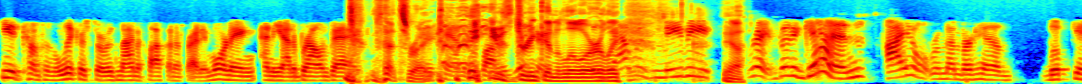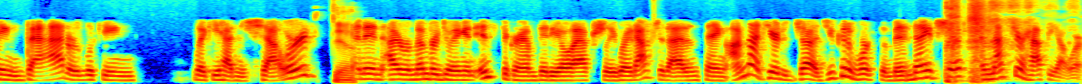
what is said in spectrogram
he had come from the liquor store. It was nine o'clock on a Friday morning and he had a brown bag. That's right. he was drinking a little early. So that was maybe, yeah. Right. But again, I don't remember him looking bad or looking like he hadn't showered. Yeah. And then I remember doing an Instagram video actually right after that and saying, I'm not here to judge. You could have worked the midnight shift and that's your happy hour.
